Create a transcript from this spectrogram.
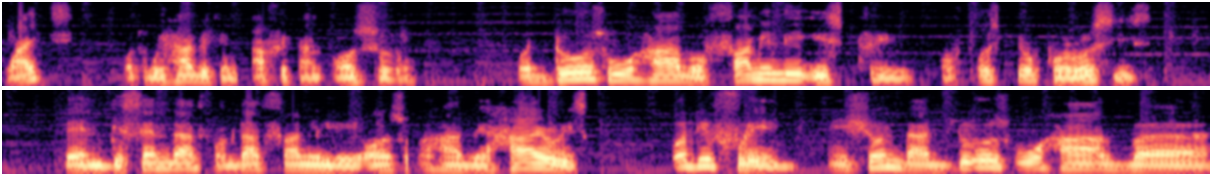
white, but we have it in African also. But those who have a family history of osteoporosis, then descendants from that family also have a high risk body frame. It's shown that those who have uh,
